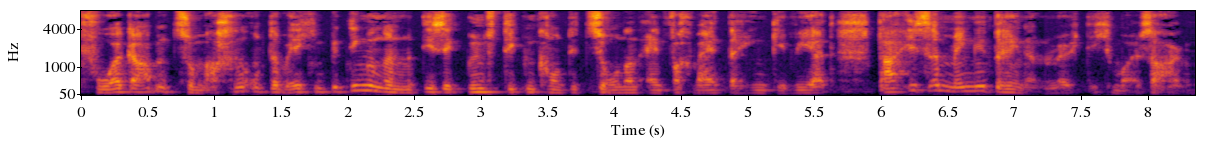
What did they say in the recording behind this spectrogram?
Vorgaben zu machen, unter welchen Bedingungen man diese günstigen Konditionen einfach weiterhin gewährt. Da ist eine Menge drinnen, möchte ich mal sagen.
